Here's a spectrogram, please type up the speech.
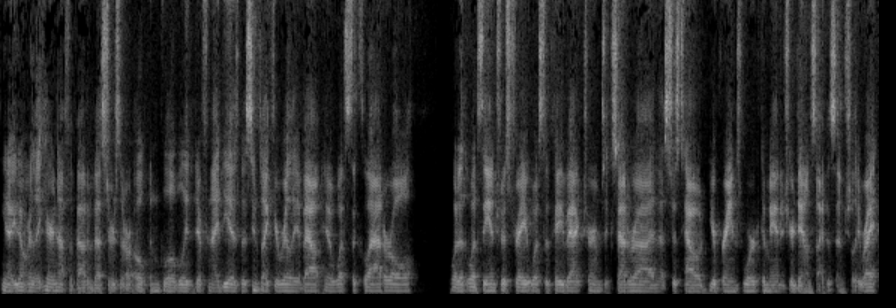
You know, you don't really hear enough about investors that are open globally to different ideas, but it seems like you're really about, you know, what's the collateral, what, what's the interest rate, what's the payback terms, et cetera. And that's just how your brains work to manage your downside essentially, right?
